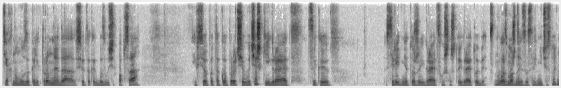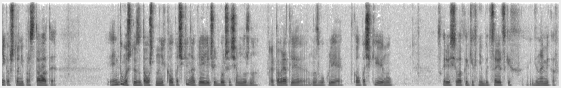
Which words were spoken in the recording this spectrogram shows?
техно-музыка электронная, да, все это как бы звучит попса. И все такое прочее. Вычашки играет, цикают. Средняя тоже играет, слышно, что играет обе. Ну, возможно, из-за среднечастотников, что они простоватые. Я не думаю, что из-за того, что на них колпачки наклеили чуть больше, чем нужно. Это вряд ли на звук влияет. Колпачки, ну, скорее всего, от каких-нибудь советских динамиков.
